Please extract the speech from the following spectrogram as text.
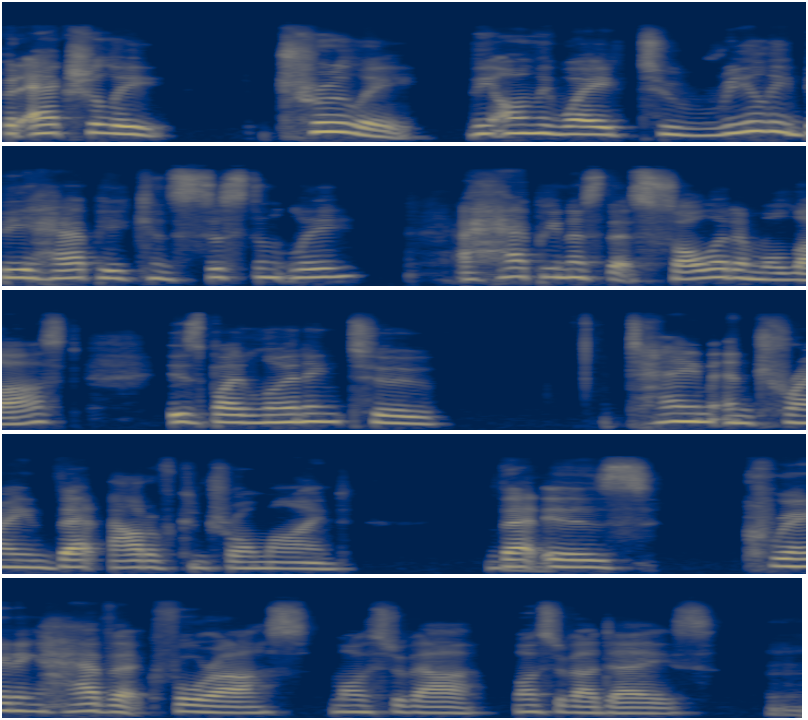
But actually, truly, the only way to really be happy consistently, a happiness that's solid and will last, is by learning to tame and train that out of control mind that is creating havoc for us most of our most of our days. Hmm.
